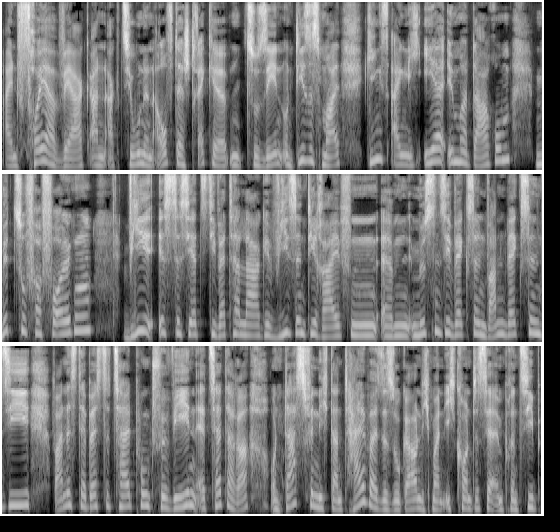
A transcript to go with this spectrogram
ein Feuerwerk an Aktionen Aktionen auf der Strecke hm, zu sehen. Und dieses Mal ging es eigentlich eher immer darum, mitzuverfolgen, wie ist es jetzt die Wetterlage, wie sind die Reifen, ähm, müssen sie wechseln, wann wechseln sie, wann ist der beste Zeitpunkt für wen etc. Und das finde ich dann teilweise sogar, und ich meine, ich konnte es ja im Prinzip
